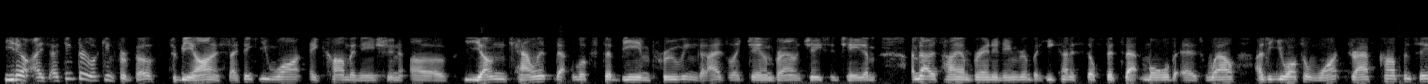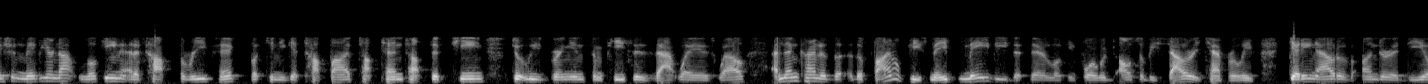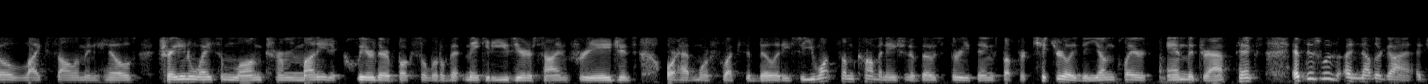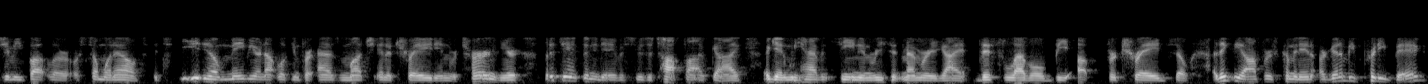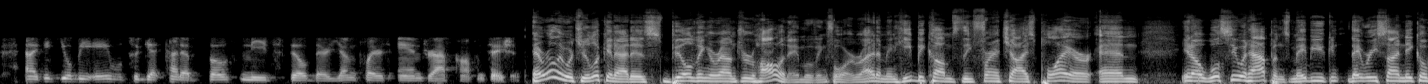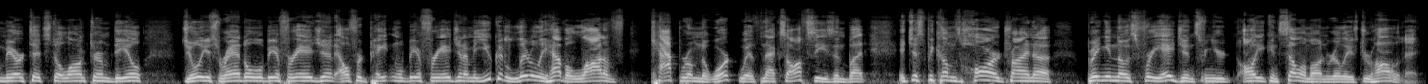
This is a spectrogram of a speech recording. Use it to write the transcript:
You know, I, I think they're looking for both, to be honest. I think you want a combination of young talent that looks to be improving guys like Jaylen Brown, Jayson Tatum. I'm not as high on Brandon Ingram, but he kind of still fits that mold as well. I think you also want draft compensation. Maybe you're not looking at a top three pick, but can you get top five, top 10, top 15 to at least bring in some pieces that way as well? And then kind of the, the final piece may, maybe that they're looking for would also be salary cap relief, getting out of under a deal like Solomon Hill's trading away some long-term money to clear their books a little bit, make it easier to sign free agents or have more flexibility. So you want some combination of those three things, but particularly the young players and the draft picks. If this was another guy, a Jimmy Butler or someone else, it's, you know, maybe you're not looking for as much in a trade in return here, but it's Anthony Davis, who's a top five guy. Again, we haven't seen in recent memory a guy at this level be up for trade. So I think the offers coming in are going to be pretty big, and I think you'll be able to get kind of both needs filled there, young players and draft compensation. And really, what you're looking at is building around Jrue Holiday moving forward, right? I mean, he becomes the franchise player, and you know we'll see what happens. Maybe you can they re-sign Nico Mirotic to a long-term deal. Julius Randle will be a free agent. Elfrid Payton will be a free agent. I mean, you could literally have a lot of cap room to work with next offseason, but it just becomes hard trying to bring in those free agents when you're all you can sell them on really is Jrue Holiday.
